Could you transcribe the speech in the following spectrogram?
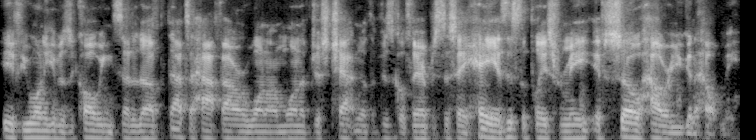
If you want to give us a call, we can set it up. That's a half hour one on one of just chatting with a physical therapist to say, hey, is this the place for me? If so, how are you going to help me?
